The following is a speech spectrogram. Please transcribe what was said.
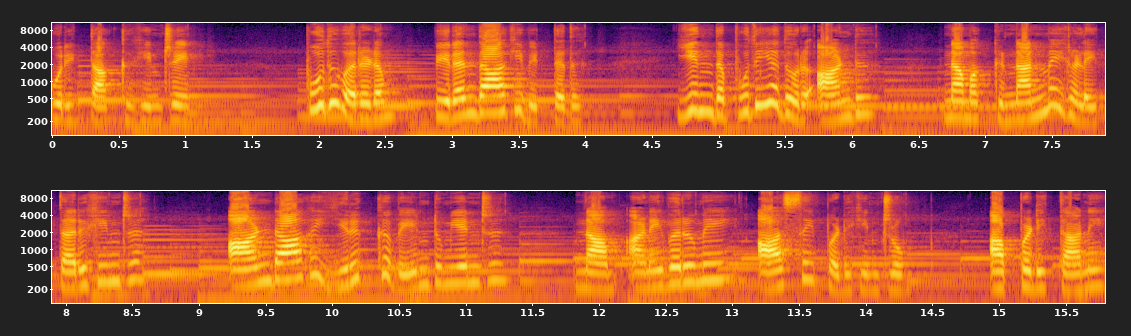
உரித்தாக்குகின்றேன். புது வருடம் பிறந்தாகிவிட்டது. இந்த புதியதொரு ஆண்டு நமக்கு நன்மைகளை தருகின்ற ஆண்டாக இருக்க வேண்டும் என்று நாம் அனைவருமே ஆசைப்படுகின்றோம். அப்படித்தானே?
